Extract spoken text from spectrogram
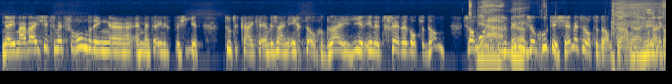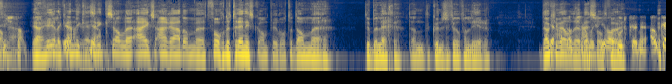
nee, maar wij zitten met verwondering eh, en met enig plezier toe te kijken. En we zijn ingetogen blij hier in het verre Rotterdam. Het is wel mooi Ja, dat de verbinding ja. zo goed is hè, met Rotterdam trouwens. Ja, heerlijk. Amsterdam. Ja, heerlijk. Ja, en ik, ja. en ik zal eh, Ajax aanraden om eh, het volgende trainingskamp in Rotterdam eh, te beleggen. Dan kunnen ze veel van leren. Dankjewel, ja, dat zou misschien wel goed kunnen. Oké,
